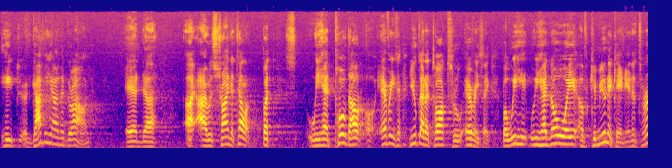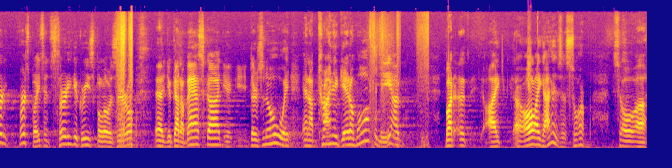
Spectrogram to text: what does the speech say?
he got me on the ground, and uh, I, I was trying to tell him, but we had pulled out everything. You got to talk through everything, but we we had no way of communicating. In the third, first place, it's 30 degrees below zero. Uh, you got a mask on. You, you- there's no way, and I'm trying to get them off of me. I, but uh, I uh, all I got is a sore. So uh,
